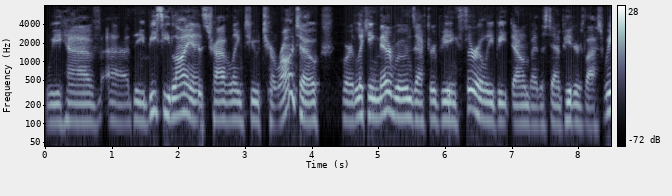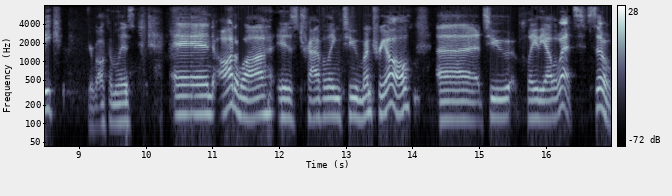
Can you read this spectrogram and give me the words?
We have uh, the BC Lions traveling to Toronto, who are licking their wounds after being thoroughly beat down by the Stampeders last week. You're welcome, Liz. And Ottawa is traveling to Montreal uh, to play the Alouettes. So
